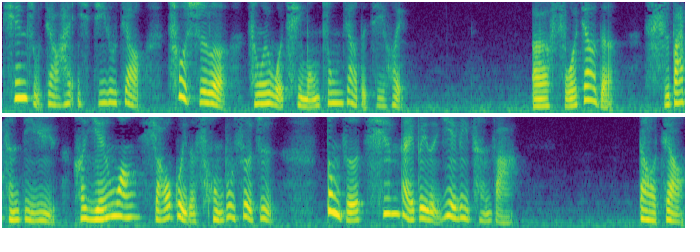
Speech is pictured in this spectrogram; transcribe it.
天主教和基督教错失了成为我启蒙宗教的机会。而佛教的十八层地狱和阎王小鬼的恐怖设置，动辄千百倍的业力惩罚。道教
